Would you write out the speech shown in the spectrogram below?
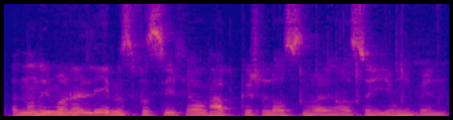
Ich hab noch nicht mal eine Lebensversicherung abgeschlossen, weil ich noch so jung bin.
